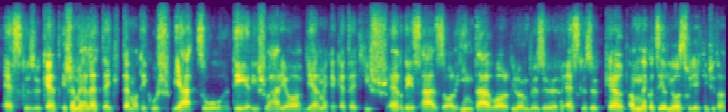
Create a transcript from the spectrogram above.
eszközöket, és emellett egy tematikus játszó tér is várja a gyermekeket egy kis erdészházzal, hintával, különböző eszközökkel, aminek a célja az, hogy egy kicsit a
